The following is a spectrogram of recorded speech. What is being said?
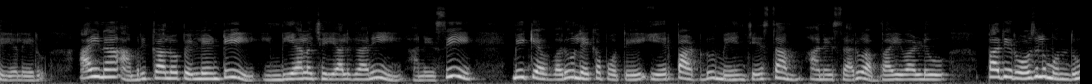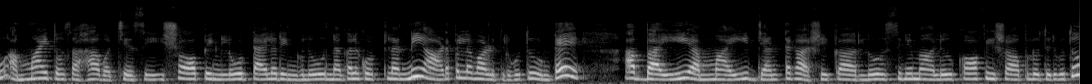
చేయలేరు. అయినా అమెరికాలో పెళ్ళేంటి? ఇండియాలో చేయాలి కానీ అనేసి మీకెవ్వరూ లేకపోతే ఏర్పాట్లు మేం చేస్తాం అనేశారు అబ్బాయి వాళ్ళు. పది రోజుల ముందు అమ్మాయితో సహా వచ్చేసి షాపింగ్లు టైలరింగ్లు నగల కొట్లన్నీ ఆడపిల్లవాళ్ళు తిరుగుతూ ఉంటే అబ్బాయి అమ్మాయి జంటగా షికార్లు సినిమాలు కాఫీ షాపులు తిరుగుతూ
